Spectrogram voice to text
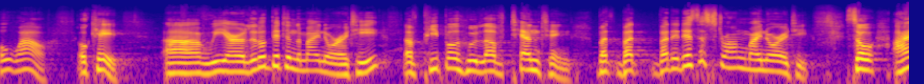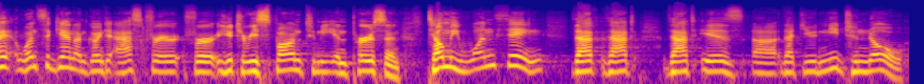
Oh, wow. Okay, uh, we are a little bit in the minority of people who love tenting, but, but, but it is a strong minority. So, I, once again, I'm going to ask for, for you to respond to me in person. Tell me one thing that, that, that, is, uh, that you need to know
